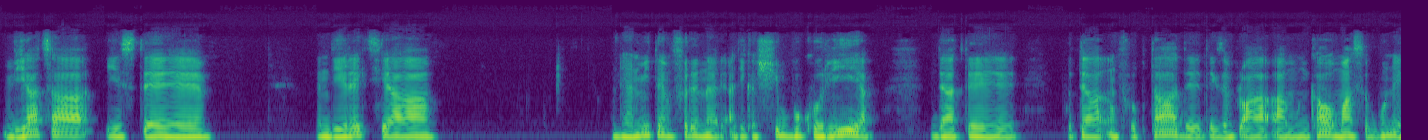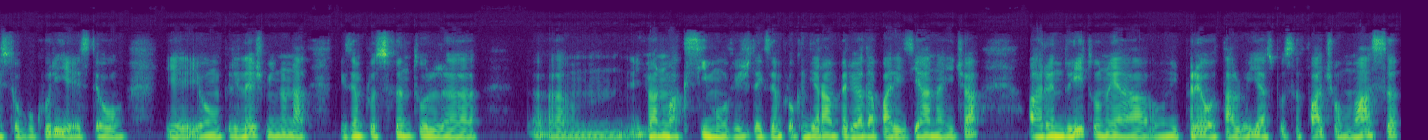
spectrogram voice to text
Viața este în direcția unei anumite înfrânări, adică și bucuria de a te putea înfrupta, de, de exemplu, a, a mânca o masă bună este o bucurie, este o, e, e un prilej minunat. De exemplu, Sfântul uh, um, Ioan Maximovici, de exemplu, când era în perioada pariziană aici, a rânduit unuia, unui preot al lui, a spus să faci o masă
